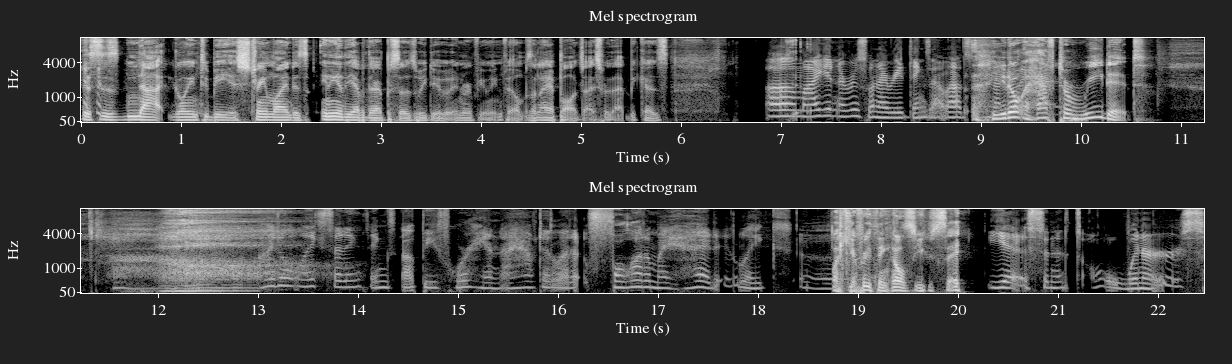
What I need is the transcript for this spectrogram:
this is not going to be as streamlined as any of the other episodes we do in reviewing films, and I apologize for that because Um, I get nervous when I read things out loud. so you don't have that. to read it. I don't like setting things up beforehand. I have to let it fall out of my head. Like, uh, Like everything else you say, yes, and it's all winners.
